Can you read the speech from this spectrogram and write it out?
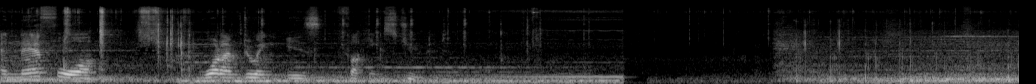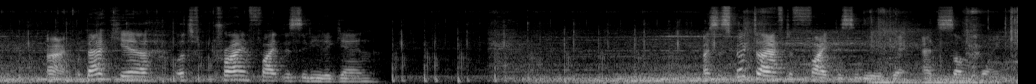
And therefore, what I'm doing is fucking stupid. Back here. Let's try and fight this idiot again. I suspect I have to fight this idiot again at some point.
